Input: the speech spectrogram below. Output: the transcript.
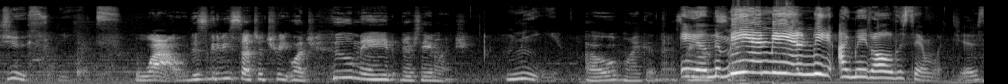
juice sweets. Wow, this is gonna be such a treat lunch. Who made their sandwich? Me. Oh my goodness. And me and me and me. I made all the sandwiches.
